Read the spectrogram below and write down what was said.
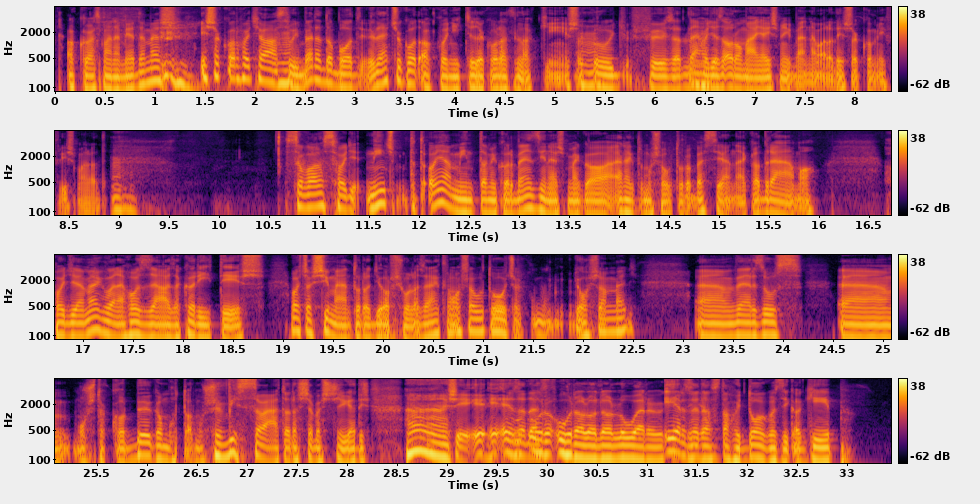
akkor azt már nem érdemes. és akkor, hogyha azt Mhm. úgy beledobod, lecsukod, akkor nyitja gyakorlatilag ki, és Mhm. akkor úgy főzed le, hogy az aromája is még benne marad, és akkor még friss marad. Mhm. Szóval az, hogy nincs, tehát olyan, mint amikor benzines meg a elektromos autóról beszélnek, a dráma, hogy megvan-e hozzá az a körítés, vagy csak simán tudod gyorsul az elektromos autó, csak gyorsan megy, versus most akkor bőg a motor, most visszaváltod a sebességet is, és érzed, ezt, uralod a lóerőket. érzed igen. azt, ahogy dolgozik a gép,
